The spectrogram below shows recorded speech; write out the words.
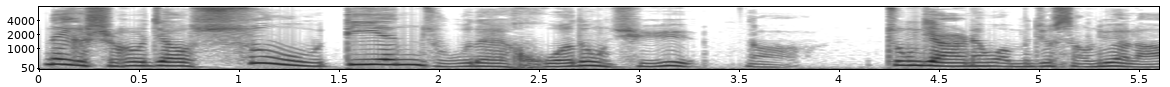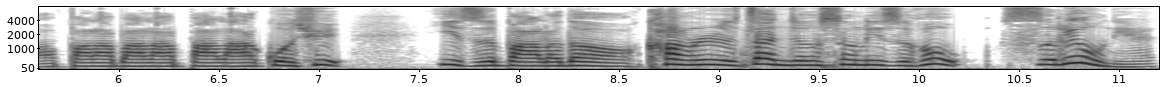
那个时候叫肃滇族的活动区域啊。中间呢我们就省略了啊，巴拉巴拉巴拉过去，一直巴拉到抗日战争胜利之后四六年，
